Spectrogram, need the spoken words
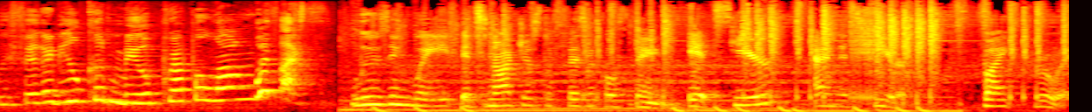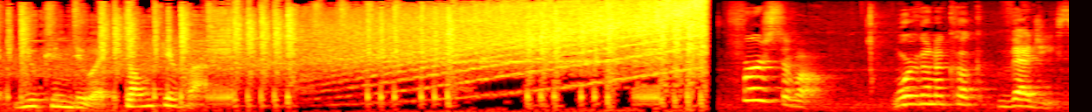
we figured you could meal prep along with us. Losing weight, it's not just a physical thing. It's here and it's here. Fight through it. You can do it. Don't give up. First of all, we're gonna cook veggies.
